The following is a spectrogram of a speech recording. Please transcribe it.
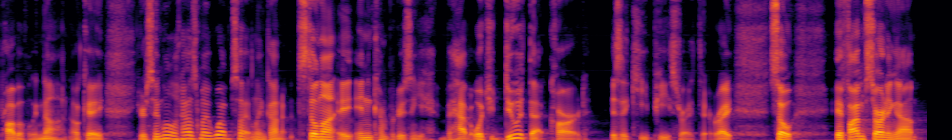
probably not. Okay, you're saying, well, it has my website link on it. It's still not an income producing habit. What you do with that card is a key piece right there, right? So if I'm starting up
